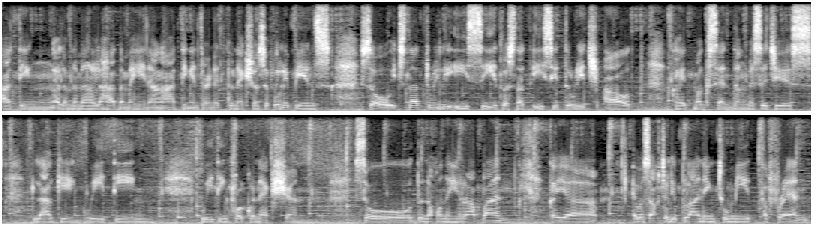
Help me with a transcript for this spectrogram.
ating alam naman ng lahat na mahina ang ating internet connection sa Philippines. So it's not really easy. It was not easy to reach out. Kahit mag-send ng messages laging waiting waiting for connection so doon ako nahirapan kaya I was actually planning to meet a friend,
